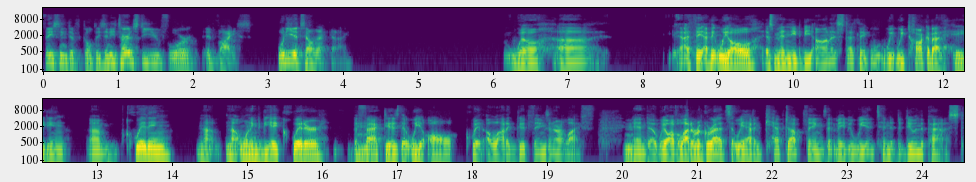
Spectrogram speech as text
facing difficulties, and he turns to you for advice. What do you tell that guy? Well, uh, I think I think we all as men need to be honest. I think we we talk about hating, um, quitting, not not wanting to be a quitter. The mm-hmm. fact is that we all quit a lot of good things in our life, mm-hmm. and uh, we all have a lot of regrets that we haven't kept up things that maybe we intended to do in the past.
